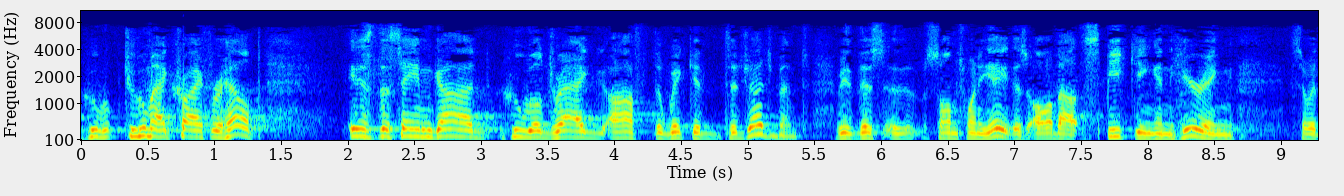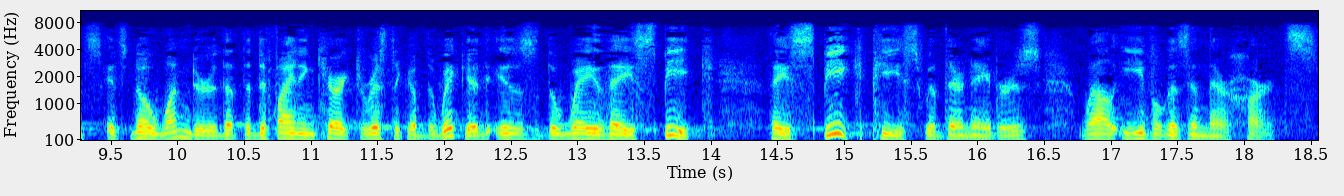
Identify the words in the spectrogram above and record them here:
who, to whom I cry for help is the same God who will drag off the wicked to judgment. I mean, this uh, Psalm 28 is all about speaking and hearing, so it's it's no wonder that the defining characteristic of the wicked is the way they speak. They speak peace with their neighbors while evil is in their hearts.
